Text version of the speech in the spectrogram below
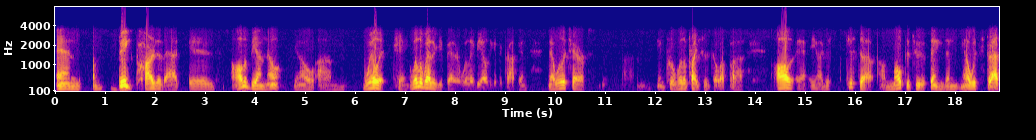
and big part of that is all of the unknown. You know, um, will it change? Will the weather get better? Will they be able to get the crop in? You know, will the tariffs uh, improve? Will the prices go up? Uh, all uh, you know, just just a, a multitude of things. And you know, with stress,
